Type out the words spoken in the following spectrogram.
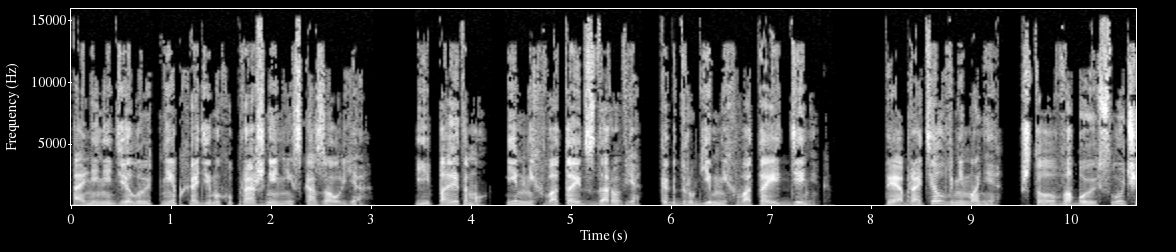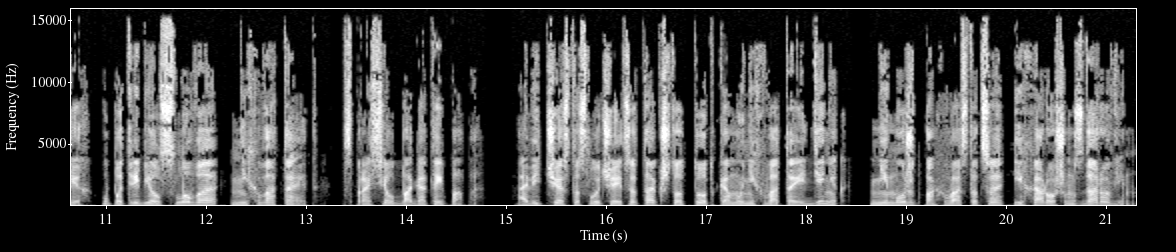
Они не делают необходимых упражнений, сказал я. И поэтому им не хватает здоровья, как другим не хватает денег. Ты обратил внимание, что в обоих случаях употребил слово «не хватает», спросил богатый папа. А ведь часто случается так, что тот, кому не хватает денег, не может похвастаться и хорошим здоровьем.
